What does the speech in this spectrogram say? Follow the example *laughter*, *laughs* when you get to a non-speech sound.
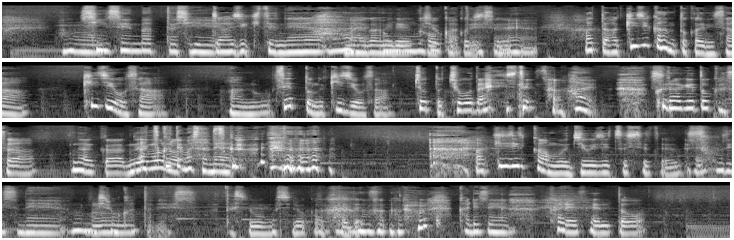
新鮮だったし、ジャージ着てね、はい。前髪で面顔白かったですね。あと空き時間とかにさ生地をさあのセットの生地をさちょっと頂戴してさはい。クラゲとかさなんか縫い物。あ作ってましたね。空き時間も充実してたよね。そうですね。面白かったです。私も面白かったです。*laughs* 枯線、枯線と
